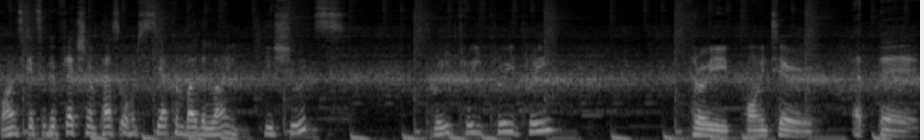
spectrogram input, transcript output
Barnes gets a deflection and pass over to Siakam by the line. He shoots. 3 3 3 3. Three pointer. Epic.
